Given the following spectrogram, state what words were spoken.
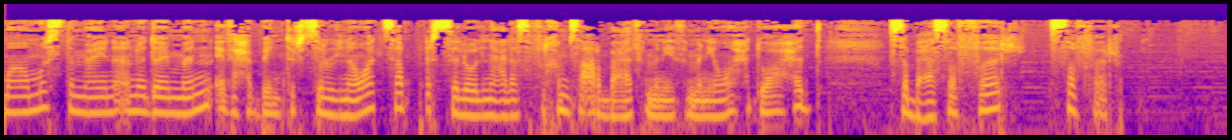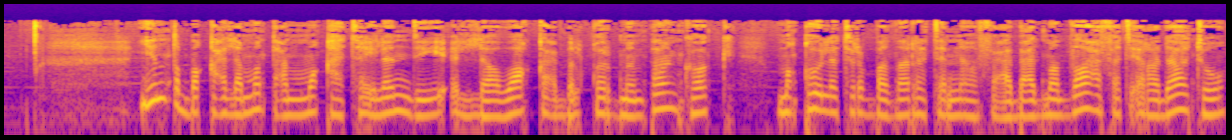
مستمعين أنه دايما إذا حابين ترسلوا لنا واتساب ارسلوا لنا على صفر خمسة أربعة ثمانية, ثمانية واحد, واحد سبعة صفر صفر. ينطبق على مطعم مقهى تايلندي الواقع بالقرب من بانكوك مقولة رب ضارة نافعة. بعد ما تضاعفت إيراداته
